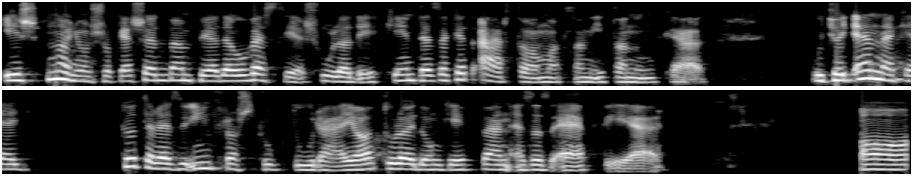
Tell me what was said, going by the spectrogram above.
és nagyon sok esetben például veszélyes hulladékként ezeket ártalmatlanítanunk kell. Úgyhogy ennek egy kötelező infrastruktúrája tulajdonképpen ez az EPR. A,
